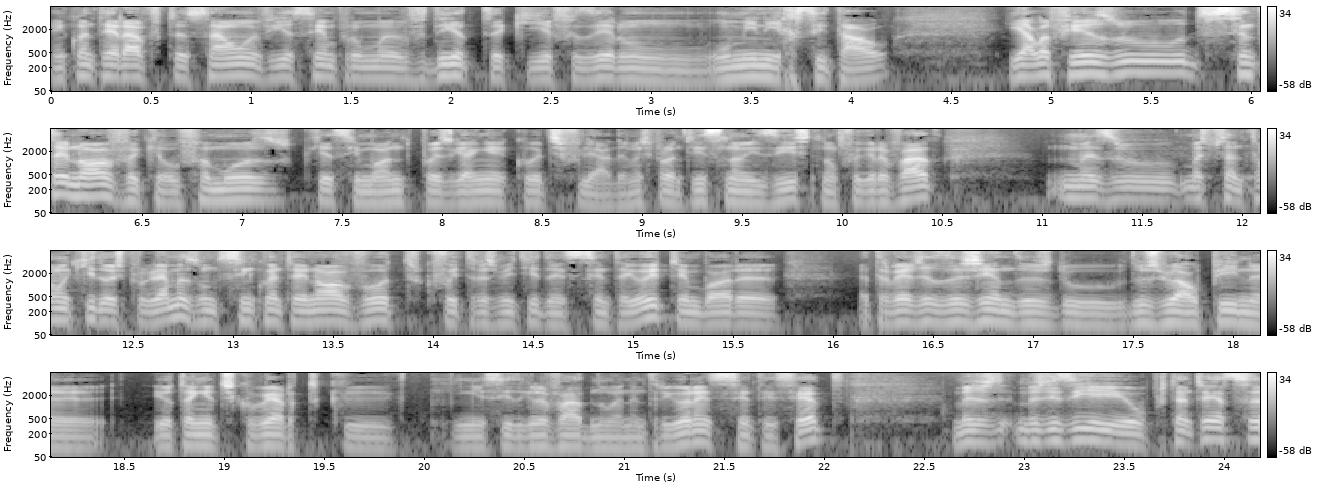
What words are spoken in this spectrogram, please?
Enquanto era a votação, havia sempre uma vedeta que ia fazer um, um mini recital. E ela fez o de 69, aquele famoso que a Simone depois ganha com a desfilhada. Mas pronto, isso não existe, não foi gravado. Mas, o, mas portanto, estão aqui dois programas, um de 59, outro que foi transmitido em 68, embora através das agendas do, do Joel Pina eu tenha descoberto que tinha sido gravado no ano anterior, em 67. Mas, mas dizia eu, portanto, essa,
